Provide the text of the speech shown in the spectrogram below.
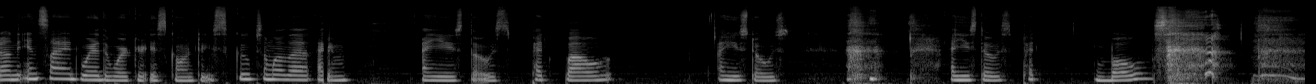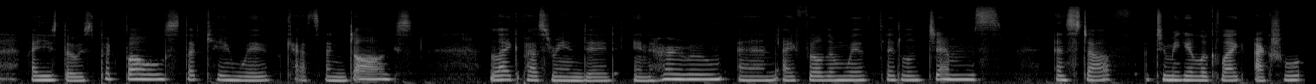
on the inside where the worker is going to scoop some of that ice cream I used those pet bowl I used those I used those pet bowls. I used those pet bowls that came with cats and dogs like Pastorine did in her room, and I filled them with little gems and stuff to make it look like actual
